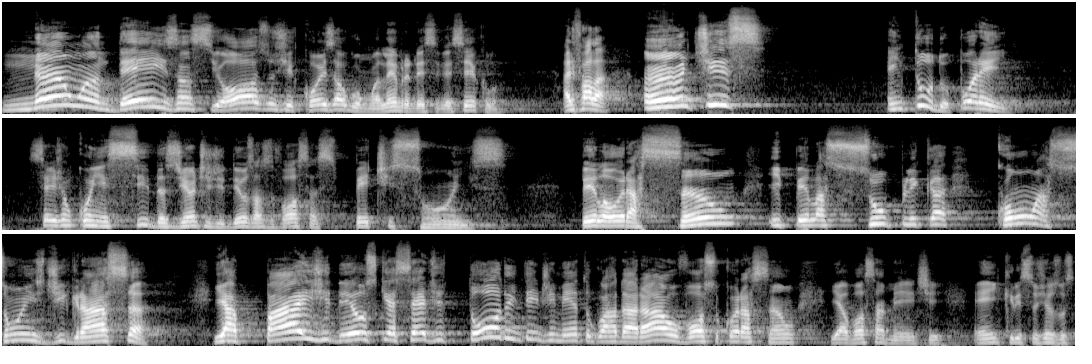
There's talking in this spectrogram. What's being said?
Não andeis ansiosos de coisa alguma. Lembra desse versículo? Aí ele fala: Antes, em tudo, porém, sejam conhecidas diante de Deus as vossas petições, pela oração e pela súplica, com ações de graça e a paz de Deus, que excede todo entendimento, guardará o vosso coração e a vossa mente em Cristo Jesus.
